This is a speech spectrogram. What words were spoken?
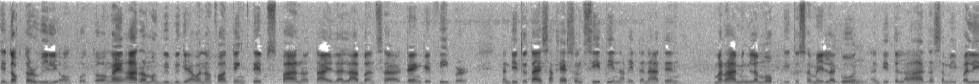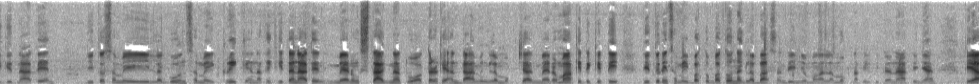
si Dr. Willie Ong po to. Ngayong araw magbibigay ako ng konting tips paano tayo lalaban sa dengue fever. Nandito tayo sa Quezon City, nakita natin maraming lamok dito sa may lagoon. Andito lahat, nasa may paligid natin. Dito sa may lagoon, sa may creek, eh, nakikita natin merong stagnant water kaya ang daming lamok dyan. Merong mga kitikiti. Dito rin sa may bato-bato, naglabasan din yung mga lamok. Nakikita natin yan. Kaya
